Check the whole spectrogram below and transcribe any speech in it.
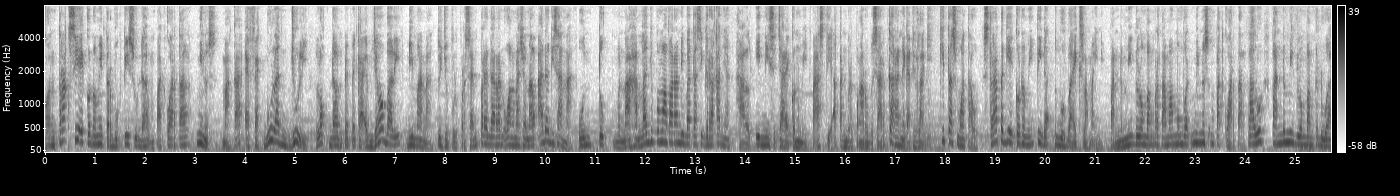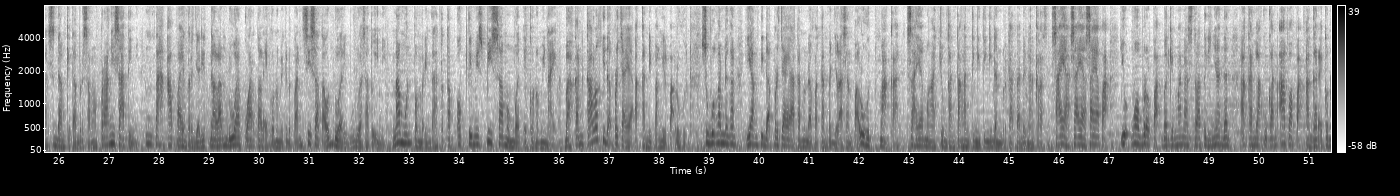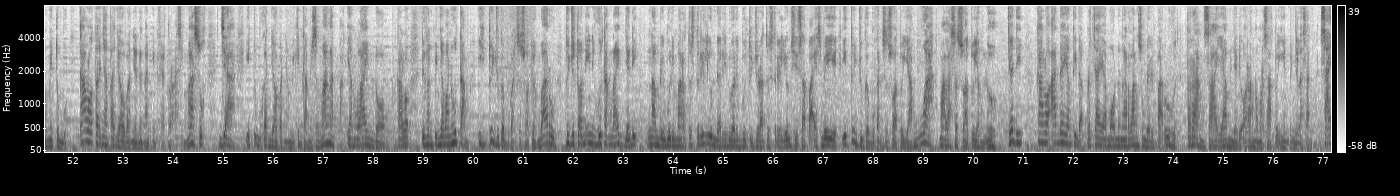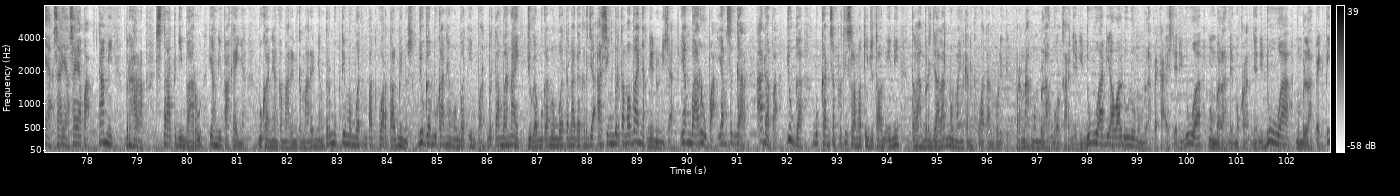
Kontraksi ekonomi terbukti sudah empat kuartal minus. Maka efek bulan Juli lockdown PPKM Jawa Bali di mana 70% peredaran uang nasional ada di sana untuk menahan laju pemaparan dibatasi gerakannya. Hal ini secara ekonomi pasti akan berpengaruh besar arah negatif lagi. Kita semua tahu strategi ekonomi tidak tumbuh baik selama ini. Pandemi gelombang pertama membuat minus empat kuartal. Lalu pandemi gelombang kedua sedang kita bersama perangi saat ini. Entah apa yang terjadi dalam dua kuartal kuartal ekonomi ke depan sisa tahun 2021 ini. Namun pemerintah tetap optimis bisa membuat ekonomi naik. Bahkan kalau tidak percaya akan dipanggil Pak Luhut. Sehubungan dengan yang tidak percaya akan mendapatkan penjelasan Pak Luhut, maka saya mengacungkan tangan tinggi-tinggi dan berkata dengan keras, "Saya, saya, saya Pak. Yuk ngobrol Pak, bagaimana strateginya dan akan lakukan apa Pak agar ekonomi tumbuh?" Kalau ternyata jawabannya dengan investor asing masuk, ja, itu bukan jawaban yang bikin kami semangat Pak. Yang lain dong. Kalau dengan pinjaman hutang hutang. Itu juga bukan sesuatu yang baru. 7 tahun ini hutang naik jadi 6.500 triliun dari 2.700 triliun sisa Pak SBY. Itu juga bukan sesuatu yang wah, malah sesuatu yang loh. Jadi, kalau ada yang tidak percaya mau dengar langsung dari Pak Luhut, terang saya menjadi orang nomor satu ingin penjelasan. Saya, saya, saya Pak. Kami berharap strategi baru yang dipakainya. Bukan yang kemarin-kemarin yang terbukti membuat empat kuartal minus. Juga bukan yang membuat import bertambah naik. Juga bukan membuat tenaga kerja asing bertambah banyak di Indonesia. Yang baru Pak, yang segar. Ada Pak. Juga bukan seperti selama tujuh tahun ini telah berjalan memainkan kekuatan politik. Pernah membelah Golkar jadi dua di awal dulu, membelah PKS jadi dua, membelah Demokrat Jadi dua, membelah P3,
